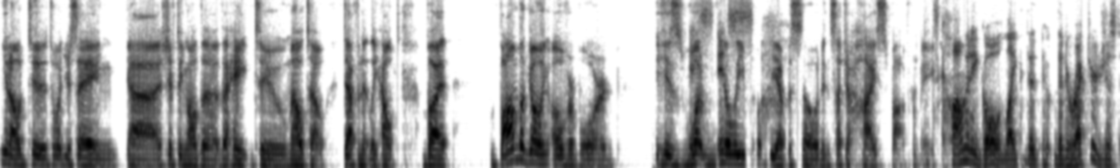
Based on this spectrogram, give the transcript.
you know to to what you're saying, uh, shifting all the the hate to Melto definitely helped, but Bamba going overboard is what It's- really it's- put the episode in such a high spot for me. It's comedy gold. Like the the director just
